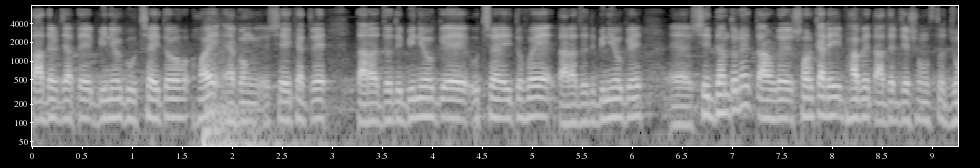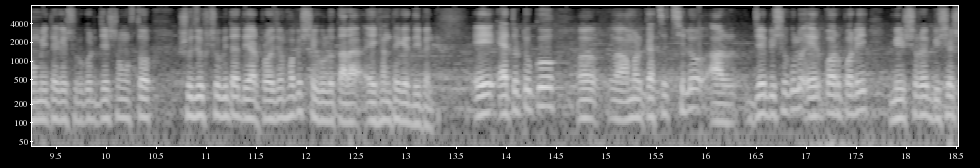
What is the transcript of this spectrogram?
তাদের যাতে বিনিয়োগ উৎসাহিত হয় এবং সেই ক্ষেত্রে তারা যদি বিনিয়োগে উৎসাহিত হয়ে, তারা যদি বিনিয়োগে সিদ্ধান্ত নেয়, তাহলে সরকারিভাবে তাদের যে সমস্ত জমি থেকে শুরু করে যে সমস্ত সুযোগ সুবিধা দেওয়ার প্রয়োজন হবে, সেগুলো তারা এখান থেকে দিবেন। এই এতটুকু আমার কাছে ছিল। আর যে বিষয়গুলো এর পরপরই মিরসরের বিশেষ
